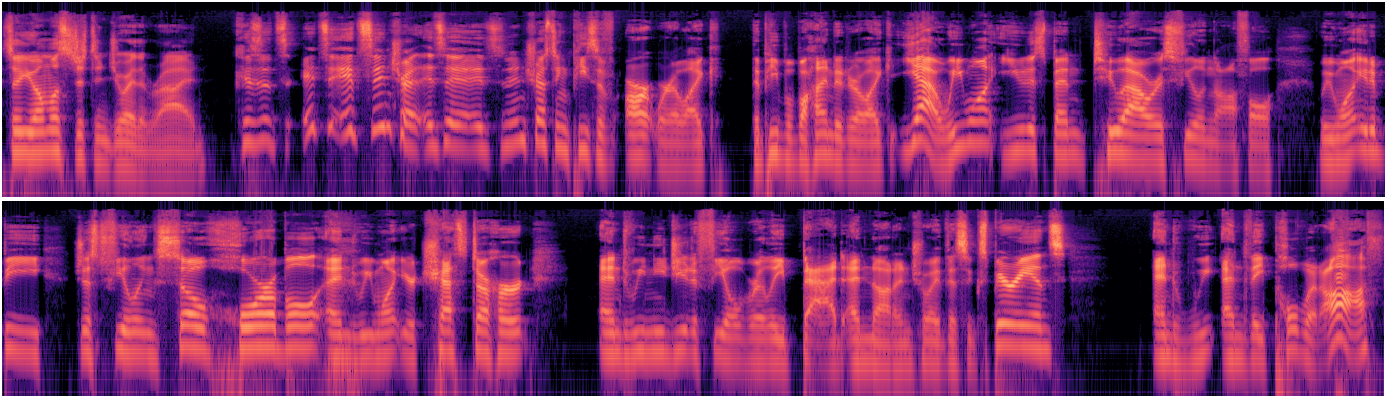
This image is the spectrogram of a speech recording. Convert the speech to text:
So you almost just enjoy the ride. because it's it's it's interest it's a it's an interesting piece of art where like the people behind it are like yeah we want you to spend two hours feeling awful we want you to be just feeling so horrible and we want your chest to hurt and we need you to feel really bad and not enjoy this experience. And we and they pull it off.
